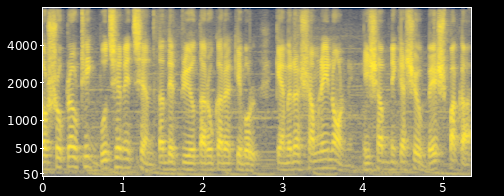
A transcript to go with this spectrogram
দর্শকরাও ঠিক বুঝে নিচ্ছেন, তাদের প্রিয় তারকারা কেবল ক্যামেরার সামনেই নন, হিসাব নিকাশেও বেশ পাকা।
